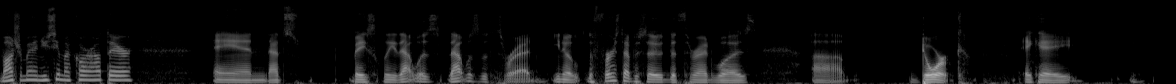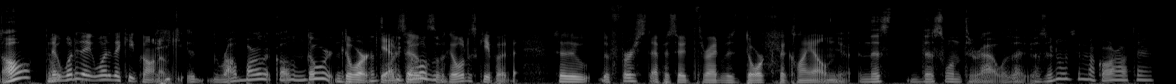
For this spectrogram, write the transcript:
Macho Man. You see my car out there, and that's basically that was that was the thread. You know, the first episode, the thread was uh, Dork, aka Oh, no, what do they what do they keep calling him? he, Rob Bartlett called him Dork. Dork, That's yeah. So calls okay, we'll just keep it. So the first episode thread was Dork the clown. Yeah, and this this one throughout was like, has anyone seen my car out there?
